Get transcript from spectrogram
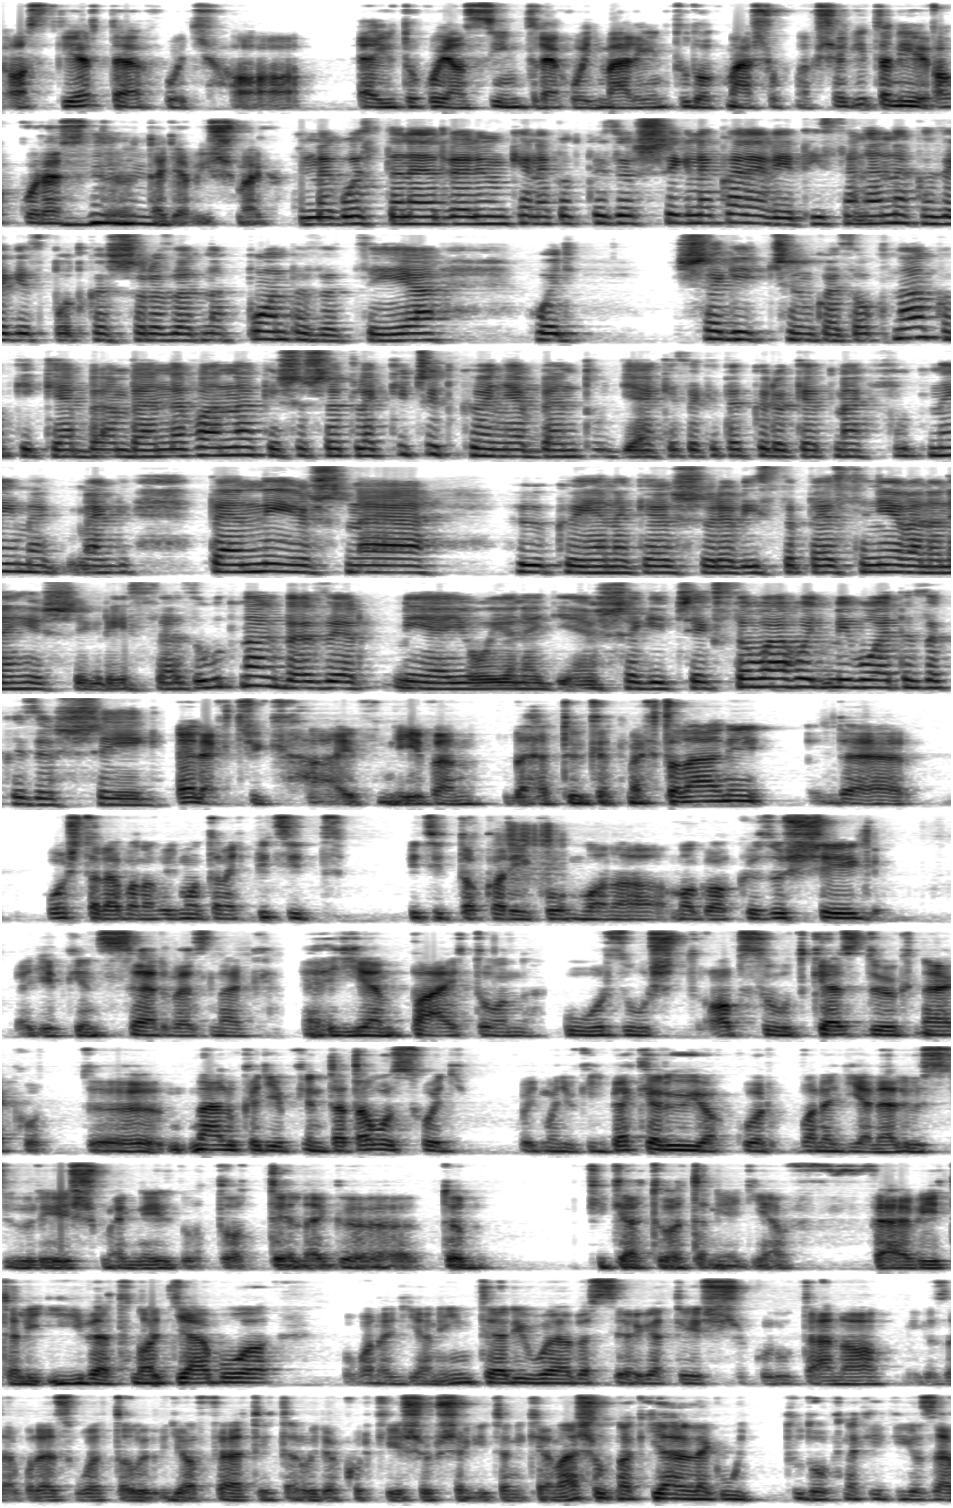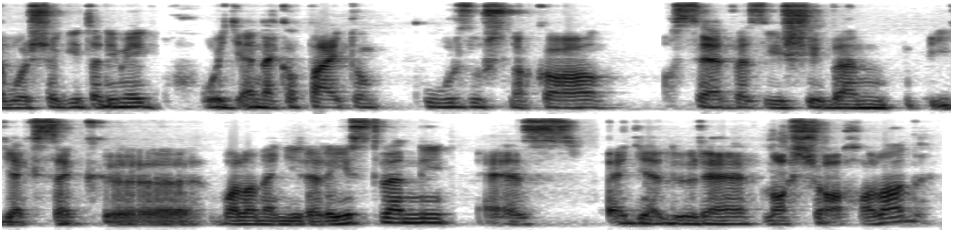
azt kérte, hogy ha eljutok olyan szintre, hogy már én tudok másoknak segíteni, akkor ezt hmm. tegyem is meg. Megosztanád velünk ennek a közösségnek a nevét, hiszen ennek az egész podcast sorozatnak pont az a célja, hogy segítsünk azoknak, akik ebben benne vannak, és esetleg kicsit könnyebben tudják ezeket a köröket megfutni, meg, meg tenni, és ne hőköljenek elsőre vissza. Persze nyilván a nehézség része az útnak, de azért milyen jó jön egy ilyen segítség. Szóval, hogy mi volt ez a közösség? Electric Hive néven lehet őket megtalálni, de mostanában, ahogy mondtam, egy picit, picit takarékon van a maga a közösség, egyébként szerveznek egy ilyen Python kurzust abszolút kezdőknek, ott náluk egyébként, tehát ahhoz, hogy, hogy mondjuk így bekerülj, akkor van egy ilyen előszűrés, megnézd ott, ott tényleg több ki kell tölteni egy ilyen felvételi ívet nagyjából, van egy ilyen interjú elbeszélgetés, és akkor utána igazából ez volt a, ugye a feltétel, hogy akkor később segíteni kell másoknak. Jelenleg úgy tudok nekik igazából segíteni még, hogy ennek a Python kurzusnak a, a szervezésében igyekszek valamennyire részt venni. Ez egyelőre lassan halad,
